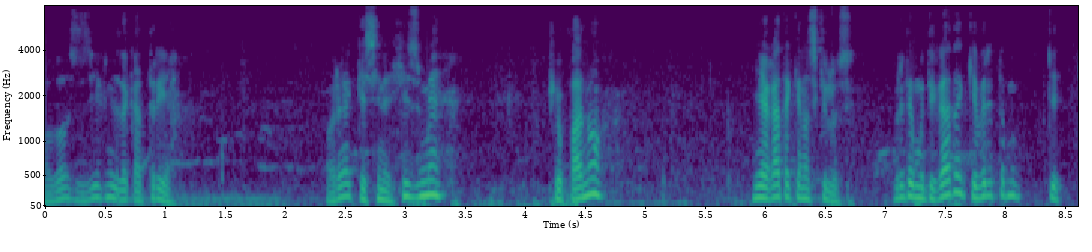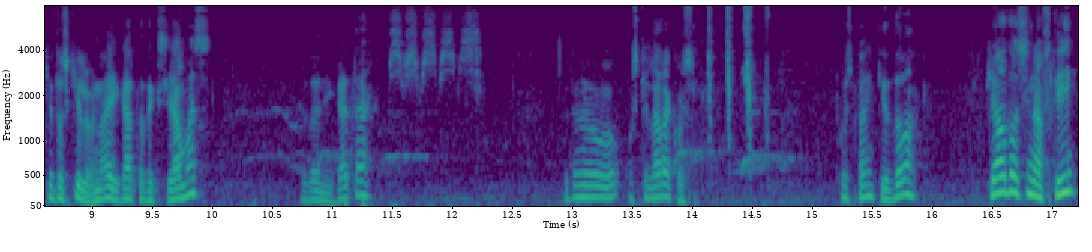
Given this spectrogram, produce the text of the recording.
Εδώ ζύχνεις 13. Ωραία και συνεχίζουμε πιο πάνω μία γάτα και ένα σκύλος. Βρείτε μου τη γάτα και βρείτε μου και, και το σκύλο. Να η γάτα δεξιά μας. Εδώ είναι η γάτα. Εδώ είναι ο, ο σκυλαράκος. Πώς πάει και εδώ. Ποια οδός είναι αυτή;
